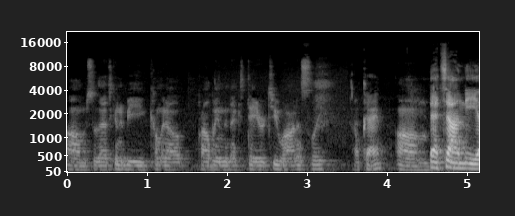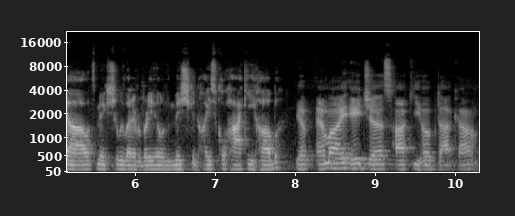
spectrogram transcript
Um, so that's going to be coming out probably in the next day or two, honestly. Okay, Um, that's on the. Uh, let's make sure we let everybody know the Michigan High School Hockey Hub, yep, MIHSHockeyHub.com.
